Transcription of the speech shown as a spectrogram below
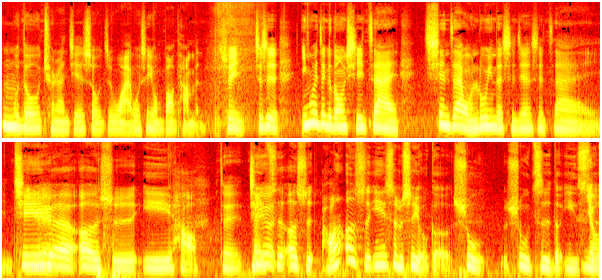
嗯、我都全然接受之外，我是拥抱他们。所以就是因为这个东西，在现在我们录音的时间是在七月二十一号。对，七月二十，好像二十一是不是有个数？数字的意思、啊、有，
